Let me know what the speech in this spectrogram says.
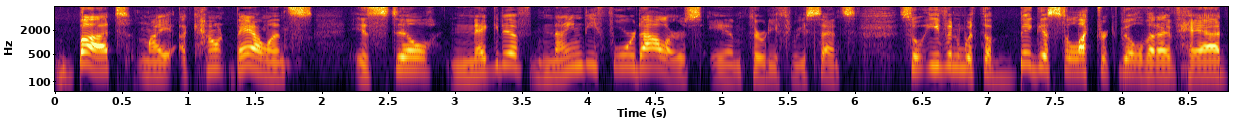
But my account balance is still negative $94.33. So even with the biggest electric bill that I've had,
